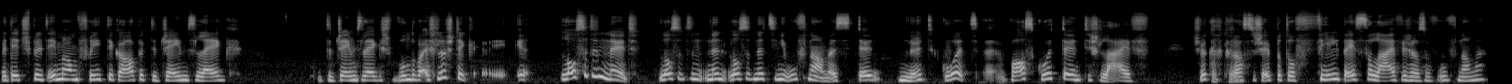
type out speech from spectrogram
Weil dort spielt immer am Freitagabend der James Legg. Der James Legg ist wunderbar. Ist lustig. Hört ihn nicht. Hört nicht, hört nicht seine Aufnahmen. Es tönt nicht gut. Äh, Was gut tönt, ist live. Das ist wirklich Okay. krass. Das ist jemand, der viel besser live ist als auf Aufnahmen.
